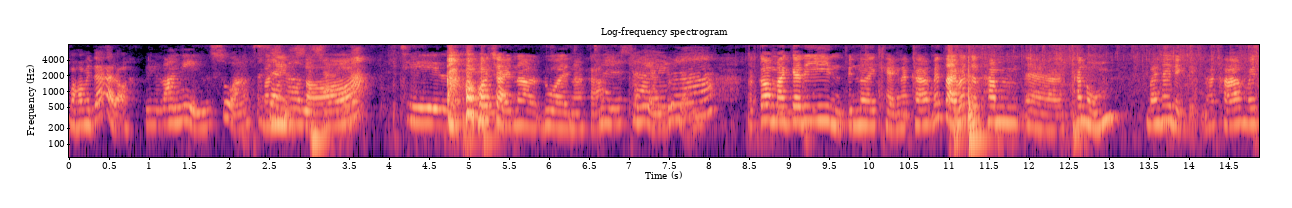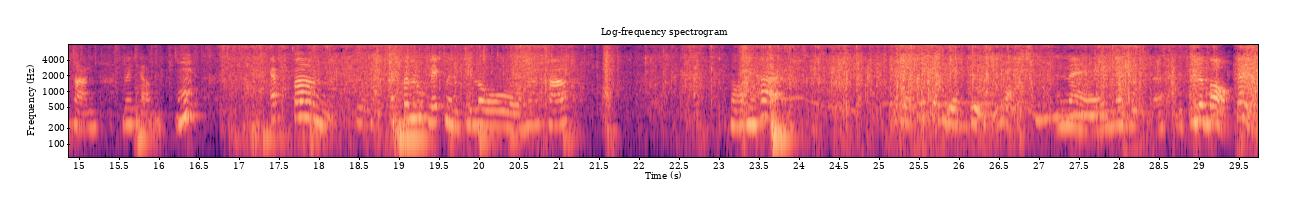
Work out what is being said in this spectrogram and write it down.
Vad har vi där då? Vaniljsås. Och Vaniljsås. sen har vi Till ใช้หน้าด้วยนะคะ kanelbullar. แล้วก็มาการีนเป็นเนยแข็งนะคะแม่ต่ายว่าจะทำเอ่อขนมไว้ให้เด็กๆนะคะ ไว้ทานด้วยกันอืม แอปเปิ้ลแอปเปิ้ลลูกเล็กหนึ่งกิโลนะคะพร้อมค่ะ Jag tycker det är dubbelt. ไหนเนี่ยบุกนะดิฉันจะบอกได้เหรอ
